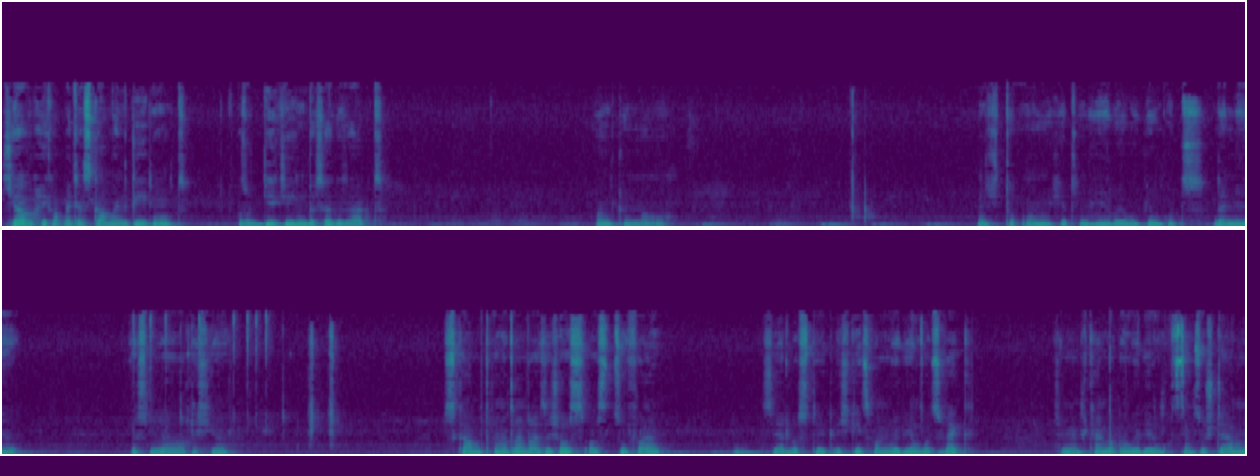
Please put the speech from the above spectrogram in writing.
Ich habe hier gerade mit der Scar meine Gegend. Also die Gegend besser gesagt. Und genau. Ich drücke mich jetzt mal hier bei Weeping Woods in Nähe. Ist wieder hier. Es kam 333 Schuss aus Zufall. Sehr lustig. Ich gehe jetzt von Weeping Woods weg. Ich habe nämlich keinen Bock, in Weeping Woods dann zu sterben.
